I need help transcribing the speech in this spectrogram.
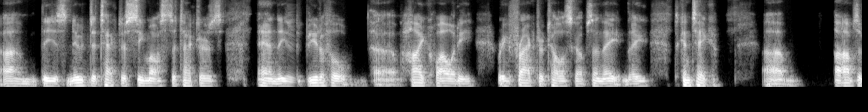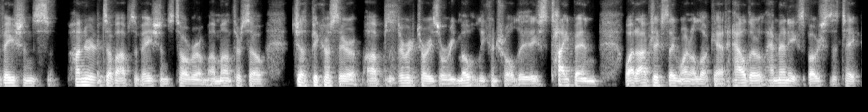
Um, these new detectors, CMOS detectors, and these beautiful, uh, high quality refractor telescopes, and they they can take um, observations, hundreds of observations over a, month or so, just because their observatories are remotely controlled. They just type in what objects they want to look at, how how many exposures to take.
